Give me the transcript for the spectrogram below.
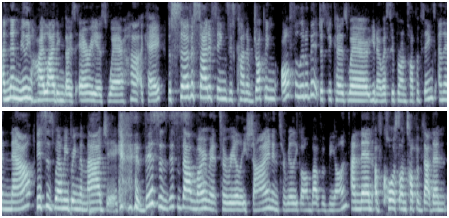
And then really highlighting those areas areas where, huh, okay, the service side of things is kind of dropping off a little bit just because we're, you know, we're super on top of things. And then now this is when we bring the magic. this is, this is our moment to really shine and to really go above and beyond. And then, of course, on top of that, then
